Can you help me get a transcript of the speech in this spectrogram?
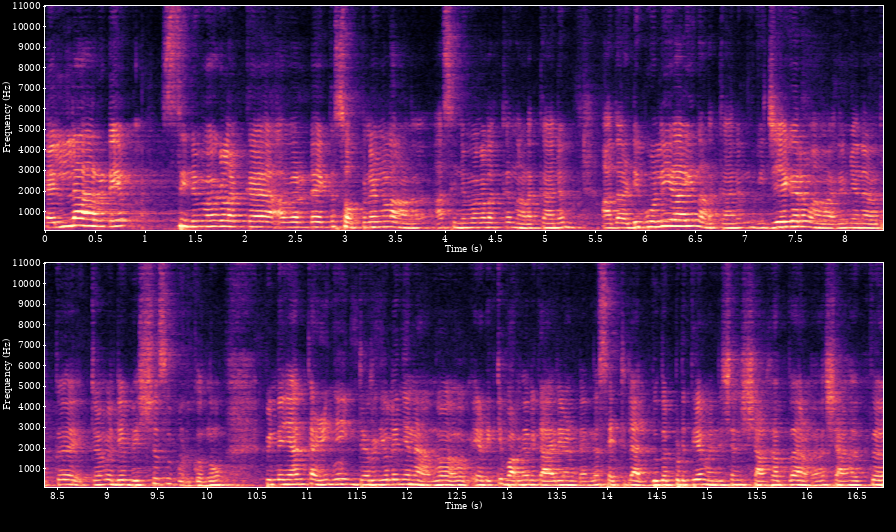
എല്ലാവരുടെയും സിനിമകളൊക്കെ അവരുടെയൊക്കെ സ്വപ്നങ്ങളാണ്. ആ സിനിമകളൊക്കെ നടക്കാനും അത് അടിപൊളിയായി നടക്കാനും വിജയകരമാവാനും ഞാൻ അവർക്ക് ഏറ്റവും വലിയ വിശ്വസ് കൊടുക്കുന്നു. പിന്നെ ഞാൻ കഴിഞ്ഞ ഇന്റർവ്യൂവിൽ ഞാൻ ഇടയ്ക്ക് പറഞ്ഞൊരു കാര്യമുണ്ട്. എന്നെ സെറ്റിൽ അത്ഭുതപ്പെടുത്തിയ മനുഷ്യൻ ഷഹത്താണ് ഷഹത്ത്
